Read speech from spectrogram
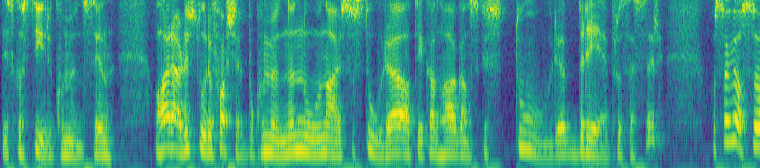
de skal styre kommunen sin. Og Her er det store forskjeller på kommunene. Noen er jo så store at de kan ha ganske store, brede prosesser. Og så har vi også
